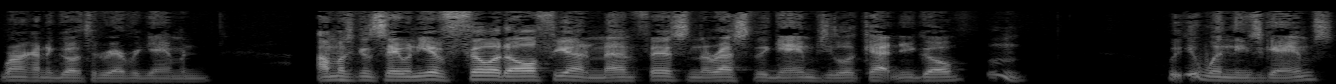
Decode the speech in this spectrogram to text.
we're not gonna go through every game, and I'm just gonna say when you have Philadelphia and Memphis and the rest of the games you look at and you go, hmm, we could win these games.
